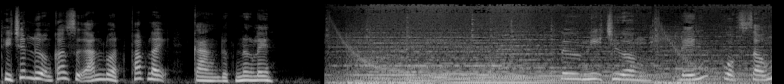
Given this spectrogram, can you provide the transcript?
thì chất lượng các dự án luật, pháp lệnh càng được nâng lên. Từ nghị trường đến cuộc sống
